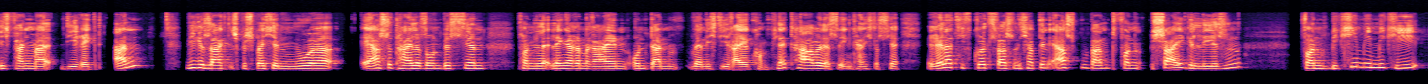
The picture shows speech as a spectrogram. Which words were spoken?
Ich fange mal direkt an. Wie gesagt, ich bespreche nur erste Teile so ein bisschen von längeren Reihen und dann, wenn ich die Reihe komplett habe, deswegen kann ich das hier relativ kurz fassen. Ich habe den ersten Band von Shai gelesen, von Bikini Miki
